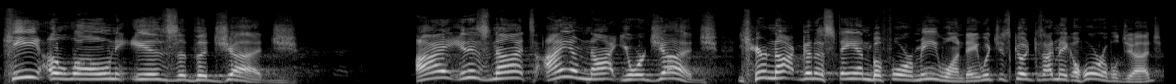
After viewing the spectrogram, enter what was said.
He alone is the judge. I, it is not, I am not your judge. You're not going to stand before me one day, which is good because I'd make a horrible judge.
